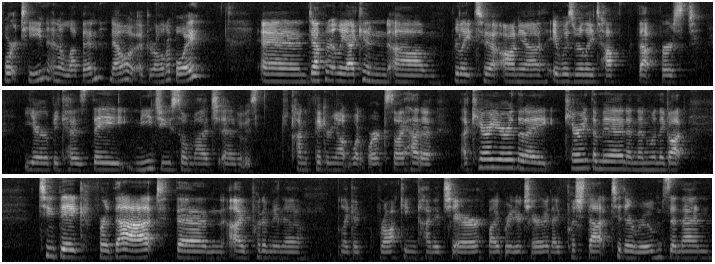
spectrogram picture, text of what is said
14 and 11 now, a girl and a boy. And definitely, I can um, relate to Anya. It was really tough that first year because they need you so much, and it was kind of figuring out what works. So I had a, a carrier that I carried them in, and then when they got too big for that, then I put them in a like a rocking kind of chair, vibrator chair, and I pushed that to their rooms. And then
